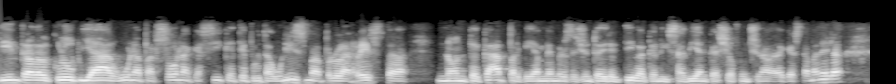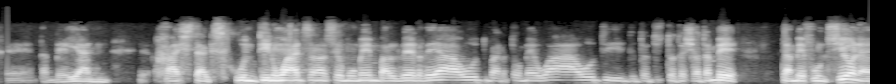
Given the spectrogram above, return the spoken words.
dintre del club hi ha alguna persona que sí que té protagonisme però la resta no en té cap perquè hi ha membres de junta directiva que ni sabien que això funcionava d'aquesta manera. Eh, també hi ha hashtags continuats en el seu moment Valverde out, Bartomeu out i tot, tot això també també funciona.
